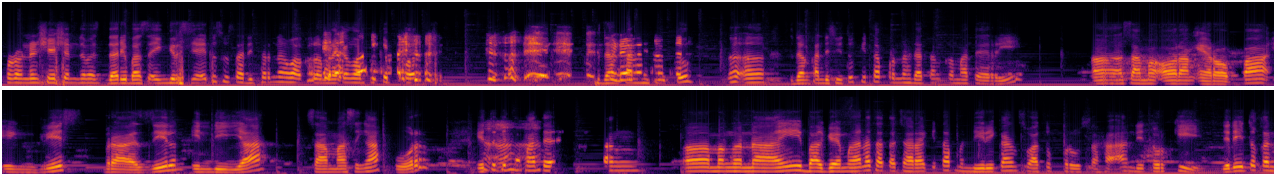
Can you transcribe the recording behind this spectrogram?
pronunciation dari bahasa Inggrisnya itu susah dicerna Wak kalau mereka ngomong cepat sedangkan di situ uh -uh, sedangkan di situ kita pernah datang ke materi uh, sama orang Eropa Inggris Brazil India sama Singapura. Itu kita materi tentang uh, mengenai bagaimana tata cara kita mendirikan suatu perusahaan di Turki. Jadi itu kan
